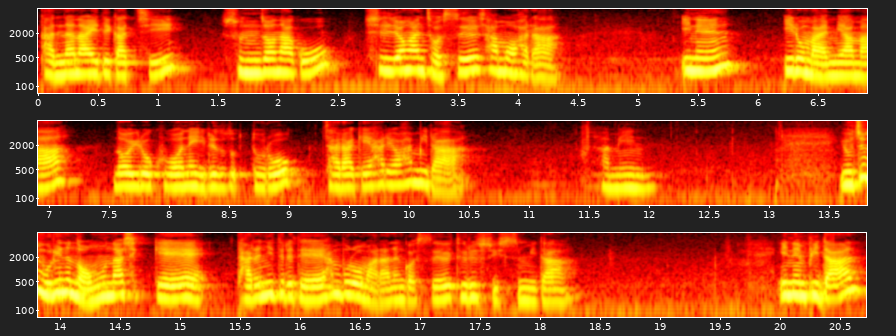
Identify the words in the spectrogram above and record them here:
갓난 아이들 같이 순전하고 신령한 젖을 사모하라. 이는 이로 말미암아 너희로 구원에 이르도록 자라게 하려 함이라. 아민. 요즘 우리는 너무나 쉽게 다른 이들에 대해 함부로 말하는 것을 들을 수 있습니다. 이는 비단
